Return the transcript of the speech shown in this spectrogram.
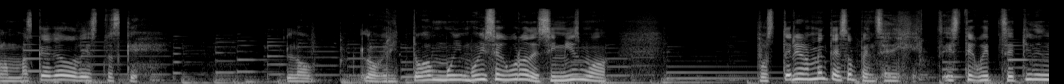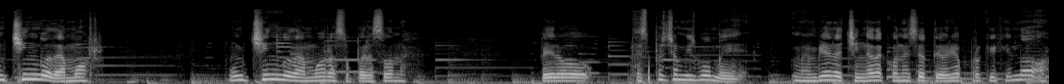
Lo más cagado de esto es que lo, lo gritó muy, muy seguro de sí mismo. Posteriormente a eso pensé, dije, este güey se tiene un chingo de amor. Un chingo de amor a su persona. Pero después yo mismo me, me envía la chingada con esa teoría porque dije, no,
